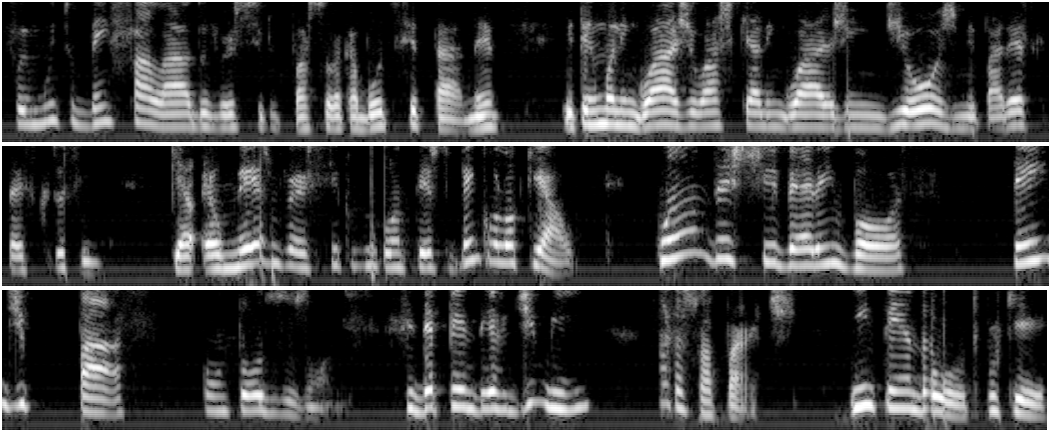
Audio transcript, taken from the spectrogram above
foi muito bem falado o versículo que o pastor acabou de citar, né? E tem uma linguagem, eu acho que é a linguagem de hoje, me parece, que está escrito assim, que é, é o mesmo versículo no contexto bem coloquial. Quando estiver em vós, tende paz com todos os homens. Se depender de mim, faça a sua parte. Entenda o outro, porque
